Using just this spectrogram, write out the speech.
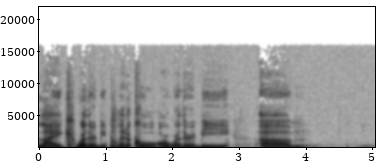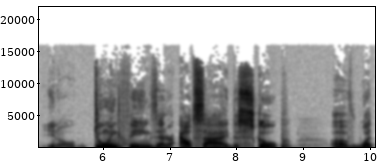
like whether it be political or whether it be, um, you know, doing things that are outside the scope of what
